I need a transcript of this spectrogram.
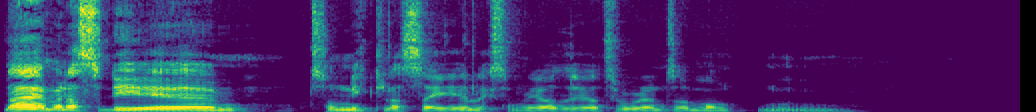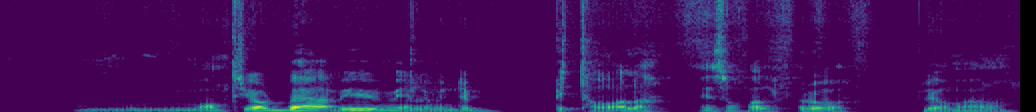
Nej, men alltså det är som Niklas säger, liksom, jag, jag tror ändå att Mon mm, Montreal behöver ju mer eller mindre betala i så fall för att bli av med honom.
